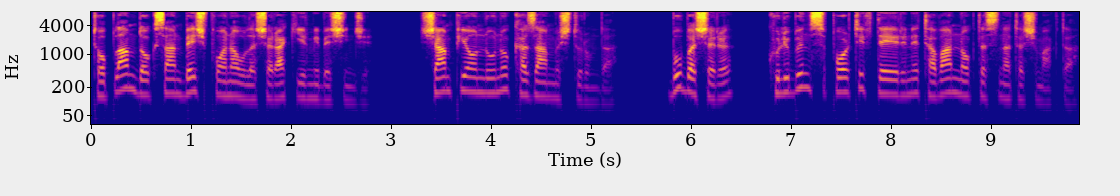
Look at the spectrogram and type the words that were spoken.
toplam 95 puana ulaşarak 25. şampiyonluğunu kazanmış durumda. Bu başarı, kulübün sportif değerini tavan noktasına taşımakta.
